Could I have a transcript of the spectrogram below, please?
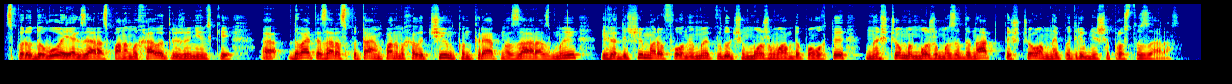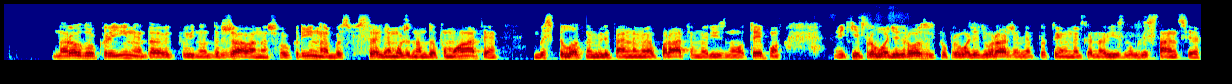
з передової, як зараз пана Михайло Крижанівський, давайте зараз спитаємо, пане Михайло, чим конкретно зараз ми і глядачі марафону, і ми, як ведучі, можемо вам допомогти, на що ми можемо задонатити, що вам найпотрібніше просто зараз. Народ України та відповідно держава наша Україна безпосередньо може нам допомагати безпілотними літальними апаратами різного типу, які проводять розвідку, проводять ураження противника на різних дистанціях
